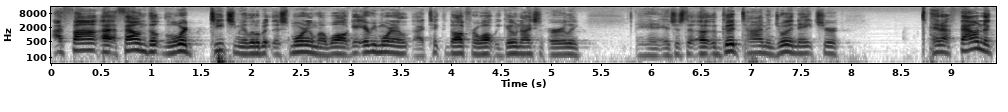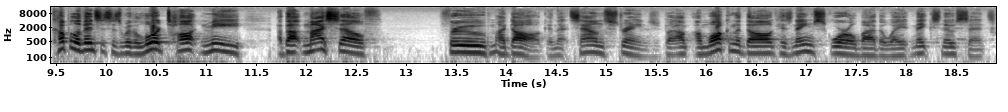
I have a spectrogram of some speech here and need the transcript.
I found, I found the Lord teaching me a little bit this morning on my walk. Every morning I take the dog for a walk. We go nice and early, and it's just a, a good time, enjoy the nature. And I found a couple of instances where the Lord taught me about myself through my dog. And that sounds strange, but I'm, I'm, walking the dog. His name's Squirrel, by the way. It makes no sense.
